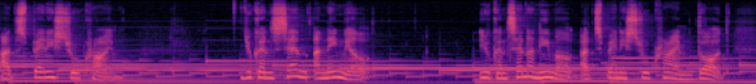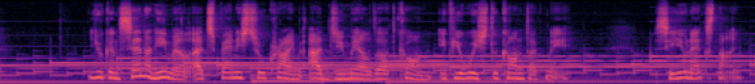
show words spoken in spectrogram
at Spanish True Crime. You can send an email. You can send an email at SpanishTrueCrime. you can send an email at SpanishTrueCrime at gmail.com if you wish to contact me. See you next time.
